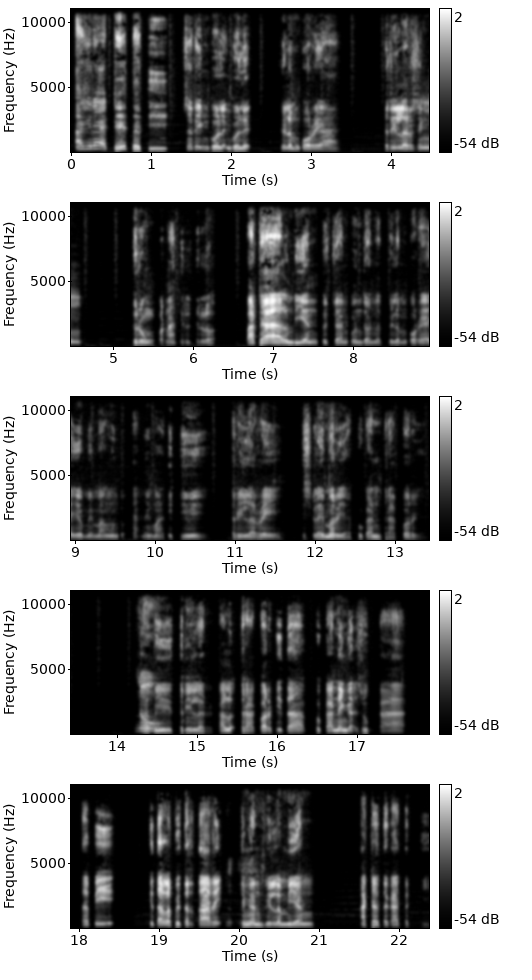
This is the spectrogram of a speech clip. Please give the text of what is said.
akhirnya ada tadi sering golek-golek film Korea thriller sing durung pernah didelok. Padahal mbiyen tujuanku download film Korea ya memang untuk tak nikmati dhewe. Thriller disclaimer ya, bukan drakor ya, No. tapi thriller. Kalau drakor kita bukannya nggak suka, tapi kita lebih tertarik Mm-mm. dengan film yang ada teka-teki.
